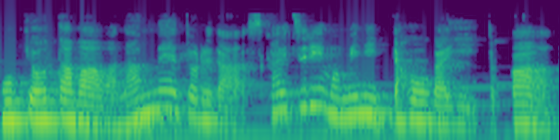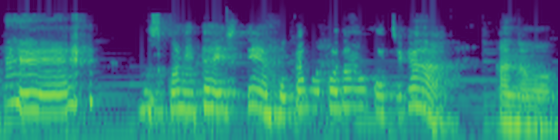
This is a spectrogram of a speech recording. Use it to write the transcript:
うん、東京タワーは何メートルだスカイツリーも見に行った方がいいとか息子に対して他の子どもたちがあの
